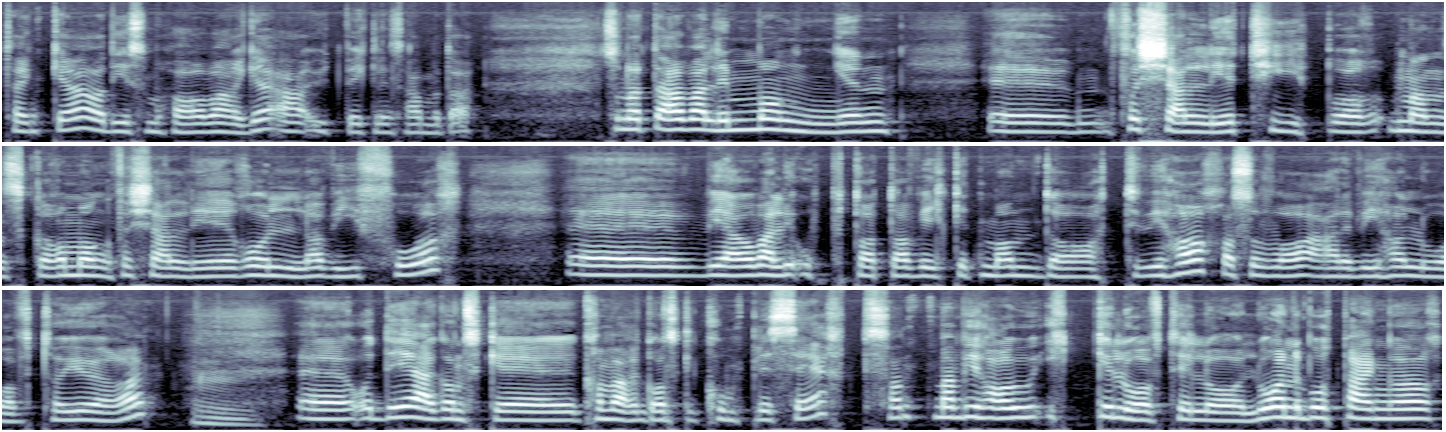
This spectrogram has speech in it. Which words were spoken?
tenker jeg, av de som har verge, er utviklingshemmede. Sånn at det er veldig mange eh, forskjellige typer mennesker og mange forskjellige roller vi får. Eh, vi er jo veldig opptatt av hvilket mandat vi har, altså hva er det vi har lov til å gjøre. Mm. Eh, og det ganske, kan være ganske komplisert. Sant? Men vi har jo ikke lov til å låne bort penger,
